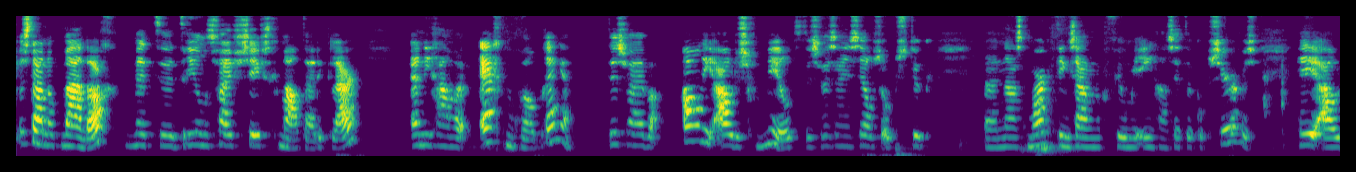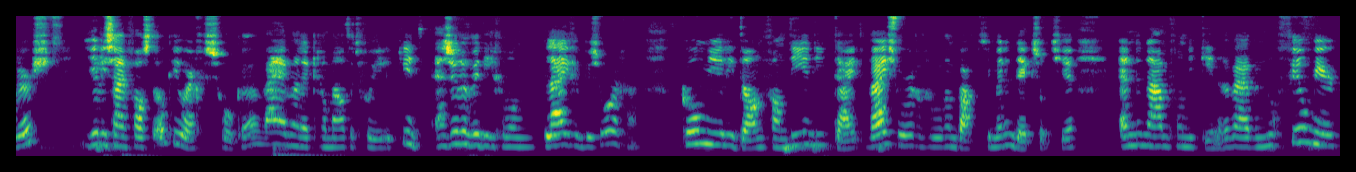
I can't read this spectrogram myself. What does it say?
we staan op maandag met eh, 375 maaltijden klaar. En die gaan we echt nog wel brengen. Dus wij hebben al die ouders gemaild. Dus we zijn zelfs ook een stuk. eh, naast marketing zijn we nog veel meer in gaan zetten ook op service. hey, ouders, jullie zijn vast ook heel erg geschrokken. Wij hebben een lekkere maaltijd voor jullie kind. En zullen we die gewoon blijven bezorgen? Komen jullie dan van die en die tijd. Wij zorgen voor een bakje met een dekseltje en de naam van die kinderen. Wij hebben nog veel meer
